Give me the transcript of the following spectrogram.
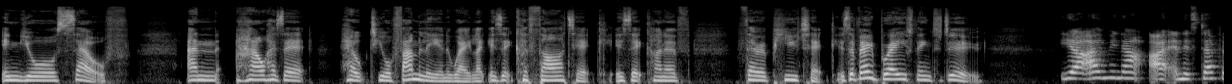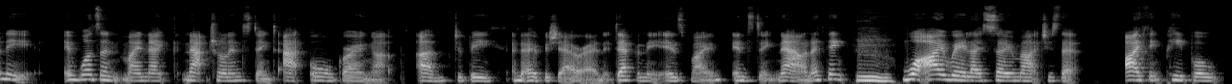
in yourself? And how has it helped your family in a way? Like, is it cathartic? Is it kind of therapeutic? It's a very brave thing to do. Yeah, I mean, I, I and it's definitely it wasn't my like natural instinct at all growing up um to be an oversharer, and it definitely is my instinct now. And I think what I realize so much is that I think people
